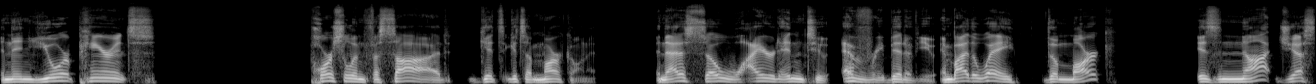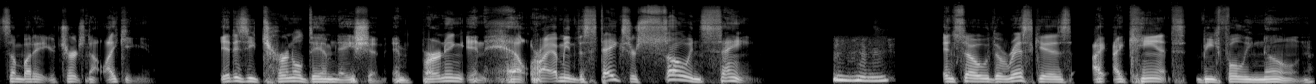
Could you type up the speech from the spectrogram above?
And then your parents' porcelain facade gets gets a mark on it. And that is so wired into every bit of you. And by the way, the mark is not just somebody at your church not liking you. It is eternal damnation and burning in hell, right? I mean, the stakes are so insane. Hmm And so the risk is I, I can't be fully known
